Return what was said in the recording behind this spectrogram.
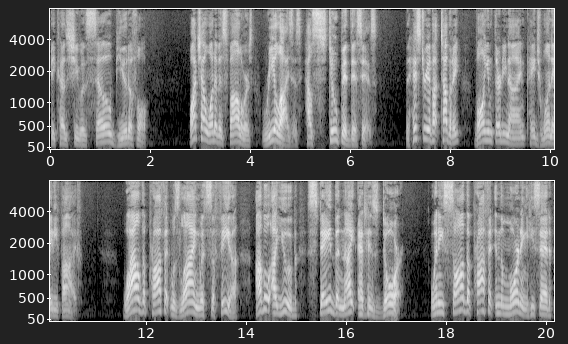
because she was so beautiful. Watch how one of his followers realizes how stupid this is. The History of At-Tabari, volume 39, page 185. While the prophet was lying with Safiya, Abu Ayyub stayed the night at his door. When he saw the prophet in the morning, he said,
